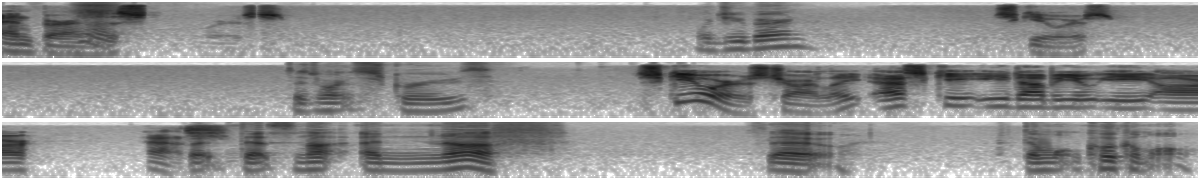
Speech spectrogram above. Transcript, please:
And burn the skewers. would you burn? Skewers. Those weren't screws. Skewers, Charlie. S K E W E R S. But that's not enough. So, they won't cook them all.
